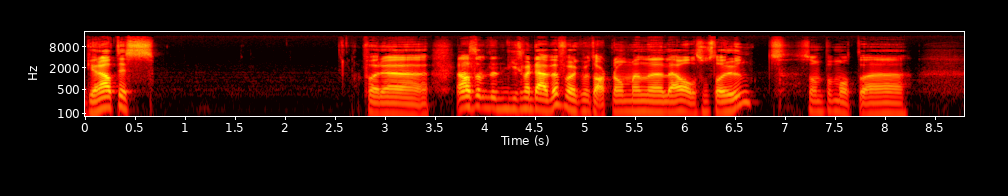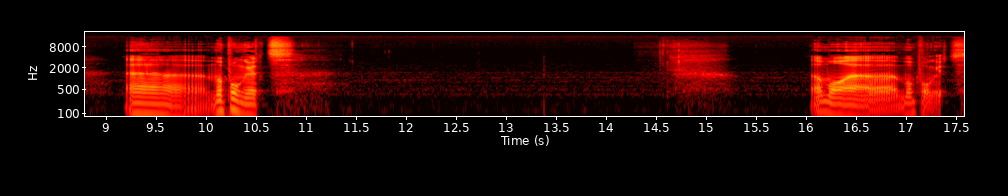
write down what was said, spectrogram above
gratis. For uh, altså, De som er daue, får ikke betalt noe, men det er jo alle som står rundt, som på en måte uh, må punge ut. Da må, uh, må punge ut.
